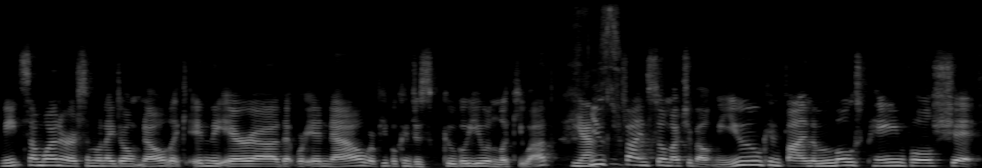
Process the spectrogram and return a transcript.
meet someone or someone I don't know, like in the era that we're in now, where people can just Google you and look you up, yes. you can find so much about me. You can find the most painful shit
